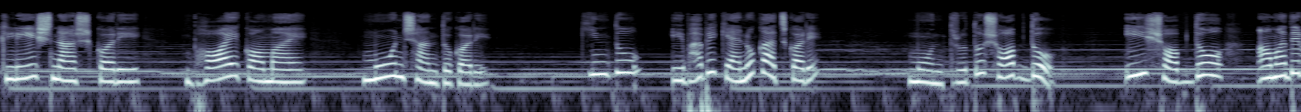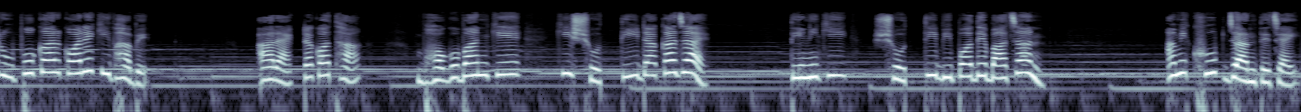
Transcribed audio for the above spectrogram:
ক্লেশ নাশ করে, ভয় কমায় মন শান্ত করে। কিন্তু এভাবে কেন কাজ করে? মন্ত্র তো শব্দ। এই শব্দ আমাদের উপকার করে কীভাবে? আর একটা কথা, ভগবানকে কি সত্যিই ডাকা যায়? তিনি কি সত্যি বিপদে বাঁচান? আমি খুব জানতে চাই,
